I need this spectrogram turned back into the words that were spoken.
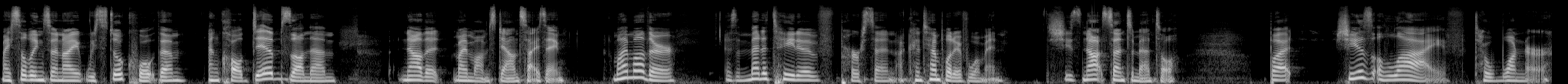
My siblings and I, we still quote them and call dibs on them now that my mom's downsizing. My mother is a meditative person, a contemplative woman. She's not sentimental, but she is alive to wonder,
